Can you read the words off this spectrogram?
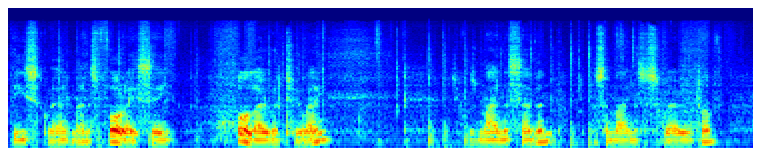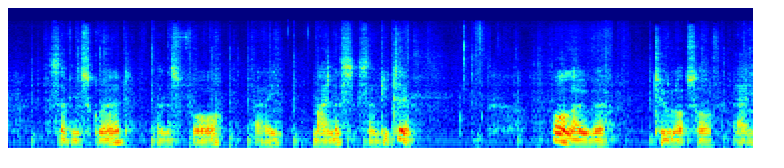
b squared minus 4ac all over 2a, which equals minus 7 plus or minus the square root of 7 squared minus 4a minus 72, all over 2 lots of a.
